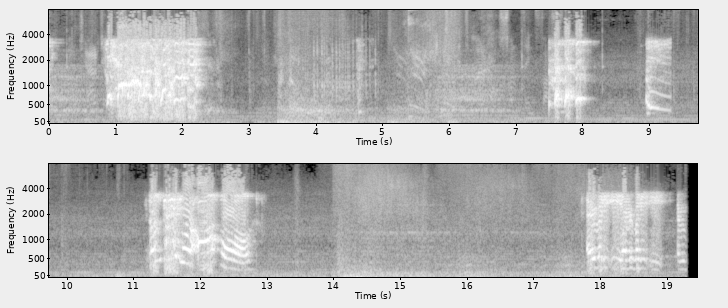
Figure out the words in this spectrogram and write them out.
Those guys were awful. Everybody eat, everybody eat. Everybody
